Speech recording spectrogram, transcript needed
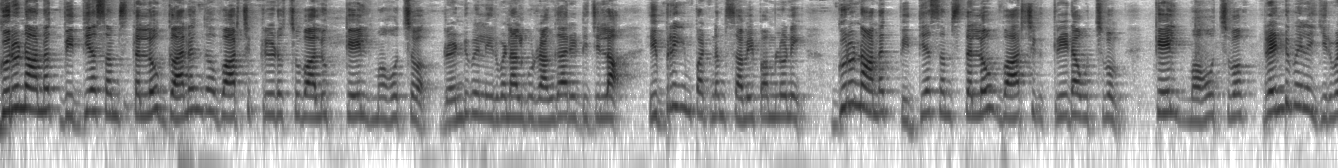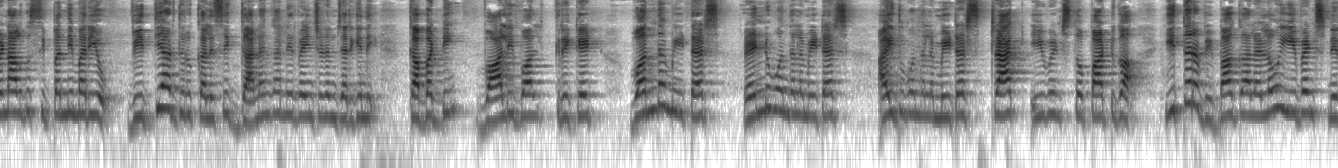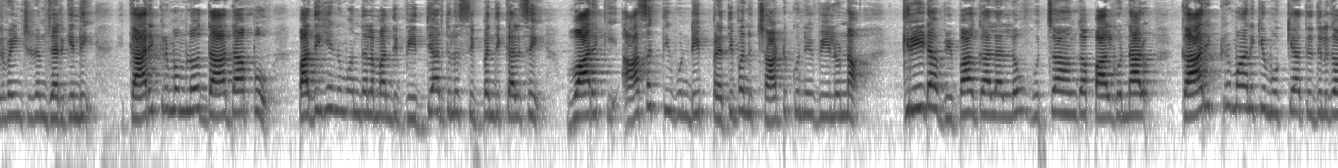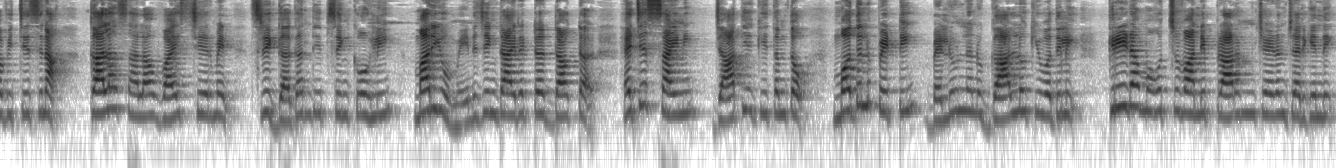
గురునానక్ విద్యా సంస్థల్లో ఘనంగా వార్షిక క్రీడోత్సవాలు కేల్ మహోత్సవం. రెండు వేల ఇరవై నాలుగు రంగారెడ్డి జిల్లా ఇబ్రహీంపట్నం సమీపంలోని గురునానక్ విద్యా సంస్థల్లో వార్షిక క్రీడా ఉత్సవం కేల్ మహోత్సవం రెండు వేల ఇరవై నాలుగు సిబ్బంది మరియు విద్యార్థులు కలిసి ఘనంగా నిర్వహించడం జరిగింది. కబడ్డీ వాలీబాల్ క్రికెట్ వంద మీటర్స్ రెండు వందల మీటర్స్ ఐదు వందల మీటర్స్ ట్రాక్ ఈవెంట్స్తో పాటుగా ఇతర విభాగాలలో ఈవెంట్స్ నిర్వహించడం జరిగింది. కార్యక్రమంలో దాదాపు పదిహేను వందల మంది విద్యార్థుల సిబ్బంది కలిసి వారికి ఆసక్తి ఉండి ప్రతిభను చాటుకునే వీలున్న క్రీడా విభాగాలలో ఉత్సాహంగా పాల్గొన్నారు. కార్యక్రమానికి ముఖ్య అతిథులుగా విచ్చేసిన కళాశాల వైస్ చైర్మన్ శ్రీ గగన్దీప్ సింగ్ కోహ్లీ మరియు managing director doctor HS Saini జాతీయ గీతంతో మొదలుపెట్టి బెలూన్లను గాల్లోకి వదిలి క్రీడా మహోత్సవాన్ని ప్రారంభం చేయడం జరిగింది.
